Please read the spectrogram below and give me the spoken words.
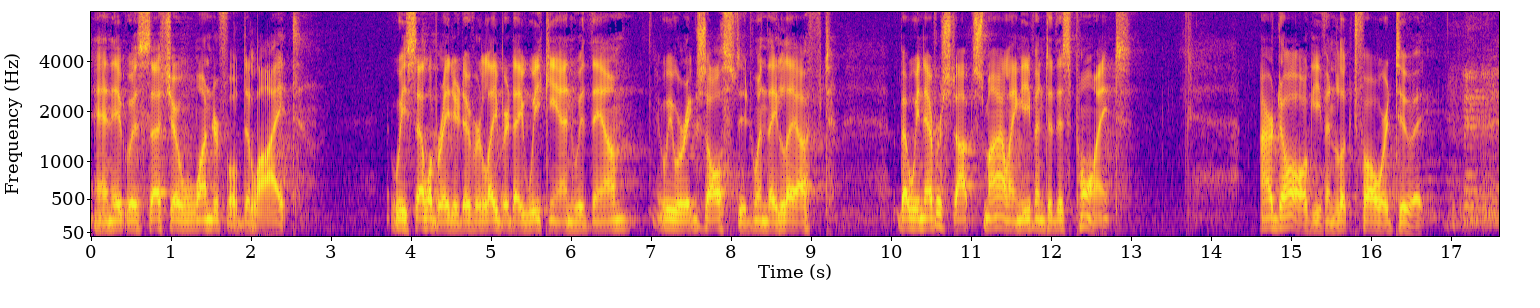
And it was such a wonderful delight. We celebrated over Labor Day weekend with them. We were exhausted when they left but we never stopped smiling even to this point. Our dog even looked forward to it.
